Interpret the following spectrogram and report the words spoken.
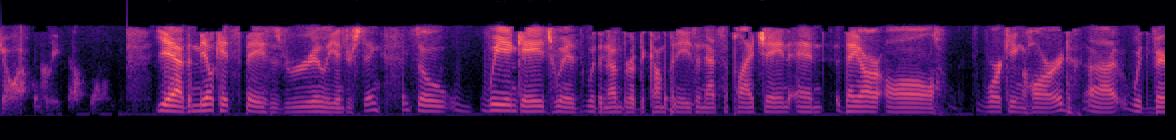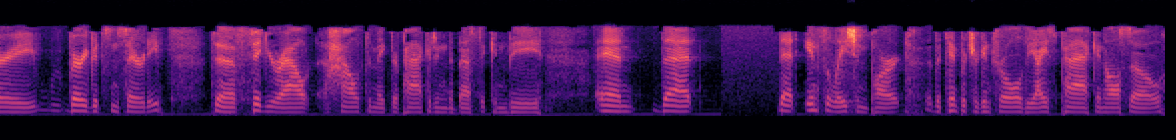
show up in a retail setting. Yeah, the meal kit space is really interesting. So we engage with with a number of the companies in that supply chain, and they are all working hard uh, with very very good sincerity to figure out how to make their packaging the best it can be, and that that insulation part, the temperature control, the ice pack, and also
